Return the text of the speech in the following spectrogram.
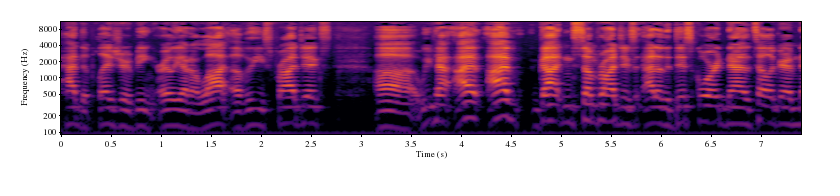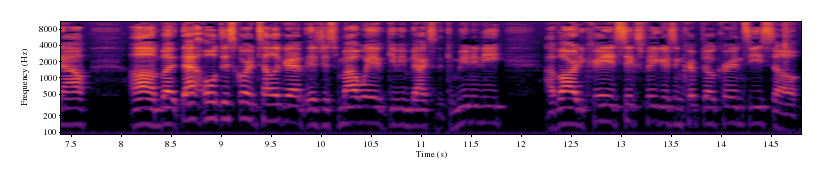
had the pleasure of being early on a lot of these projects. Uh, we've had I, I've gotten some projects out of the Discord now, the Telegram now, um, but that whole Discord Telegram is just my way of giving back to the community. I've already created six figures in cryptocurrency, so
